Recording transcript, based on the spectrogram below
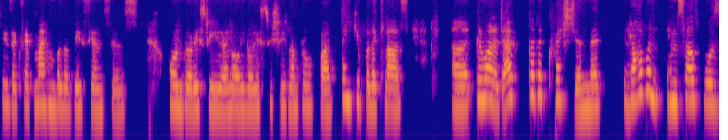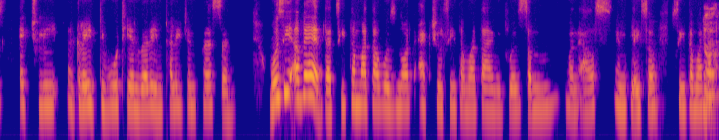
please accept my humble obeisances. All glories to you and all glories to Sri Prabhupada. Thank you for the class. Uh, Guru Maharaj, I've got a question that Ravan himself was actually a great devotee and very intelligent person. Was he aware that Sita Mata was not actual Sita Mata and it was someone else in place of Sita Mata? No,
